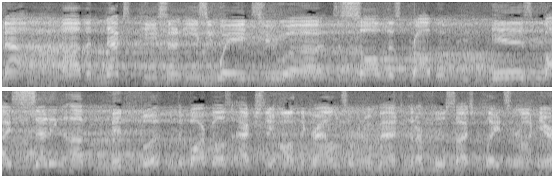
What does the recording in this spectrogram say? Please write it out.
Now, uh, the next piece and an easy way to, uh, to solve this problem is by setting up mid-foot when the barbell is actually on the ground. So we're going to imagine that our full-size plates are on here,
